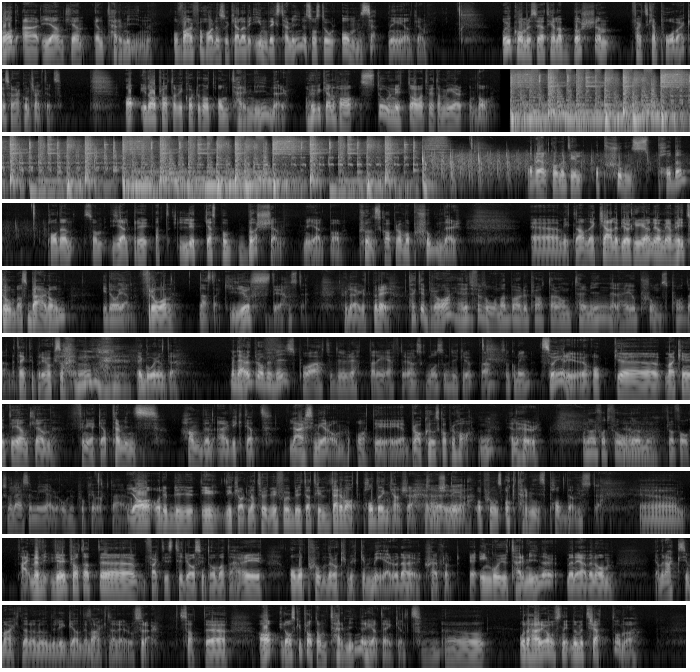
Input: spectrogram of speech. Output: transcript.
Vad är egentligen en termin? Och varför har den så kallade indexterminen så stor omsättning egentligen? Och hur kommer det sig att hela börsen faktiskt kan påverkas av det här kontraktet? Ja, idag pratar vi kort och gott om terminer och hur vi kan ha stor nytta av att veta mer om dem. Ja, välkommen till Optionspodden. Podden som hjälper dig att lyckas på börsen med hjälp av kunskaper om optioner. Eh, mitt namn är Kalle Björkegren. Jag har med mig Thomas Bernholm. Idag igen. Från? Nasdaq. Just det. Just det. Hur är läget med dig? Tack, det är bra. Jag är lite förvånad bara du pratar om terminer. Det här är optionspodden. Jag tänkte på det också. Mm. det går ju inte. Men det här är ett bra bevis på att du rättar dig efter önskemål som dyker upp, va? Som kommer in. Så är det ju och eh, man kan ju inte egentligen förneka att terminshandeln är viktig att lära sig mer om och att det är bra kunskaper att ha. Mm. Eller hur? Och nu har du fått frågor om, från folk som vill lära sig mer och nu plockar vi upp det här. Ja, och det blir ju, det är, det är klart naturligt. Vi får byta till derivatpodden kanske. Kanske eller det. eh, options och terminspodden. Just det. Eh, nej, men vi, vi har ju pratat eh, faktiskt tidigare avsnitt om att det här är om optioner och mycket mer och där självklart ingår ju terminer, men även om ja, men aktiemarknaden och underliggande marknader och sådär. Så att eh, ja, idag ska vi prata om terminer helt enkelt. Mm. Eh, och det här är avsnitt nummer 13 va?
